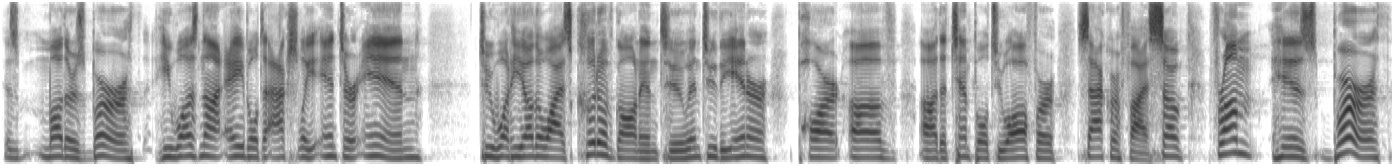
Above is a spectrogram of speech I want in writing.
his mother's birth, he was not able to actually enter in to what he otherwise could have gone into, into the inner part of uh, the temple to offer sacrifice. So, from his birth,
